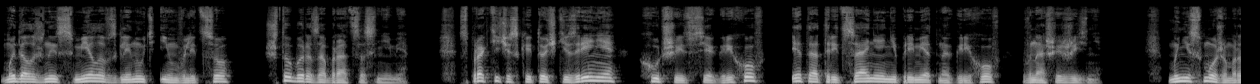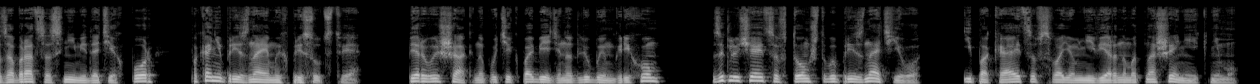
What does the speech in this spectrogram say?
мы должны смело взглянуть им в лицо, чтобы разобраться с ними. С практической точки зрения, худший из всех грехов – это отрицание неприметных грехов в нашей жизни. Мы не сможем разобраться с ними до тех пор, пока не признаем их присутствие. Первый шаг на пути к победе над любым грехом заключается в том, чтобы признать его и покаяться в своем неверном отношении к нему.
